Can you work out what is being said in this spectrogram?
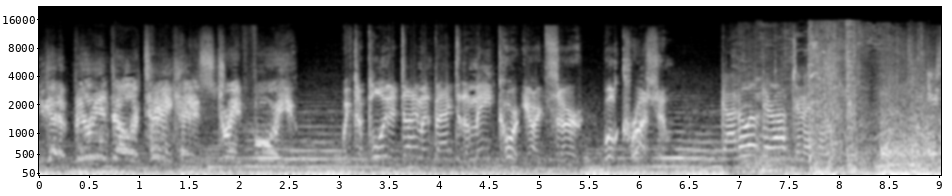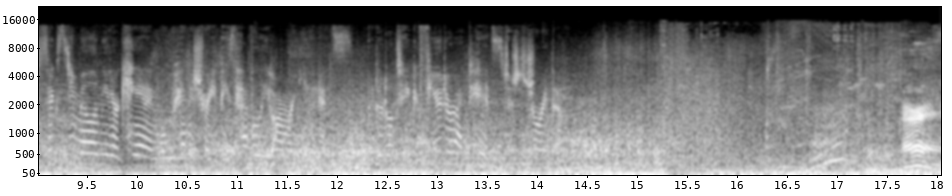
You got a billion dollar tank headed straight for you. We've Diamondback to the main courtyard, sir. We'll crush him. Gotta love their optimism. Your 60 millimeter cannon will penetrate these heavily armored units, but it'll take a few direct hits to destroy them. All right.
